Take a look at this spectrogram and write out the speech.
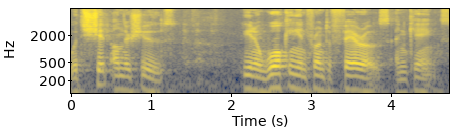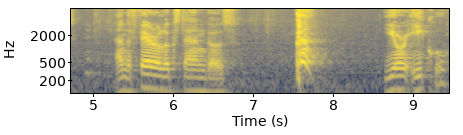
with shit on their shoes, you know, walking in front of pharaohs and kings. And the pharaoh looks down and goes, You're equal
